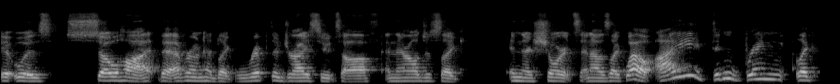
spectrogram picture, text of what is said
it was so hot that everyone had like ripped their dry suits off and they're all just like in their shorts. And I was like, wow, I didn't bring like,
